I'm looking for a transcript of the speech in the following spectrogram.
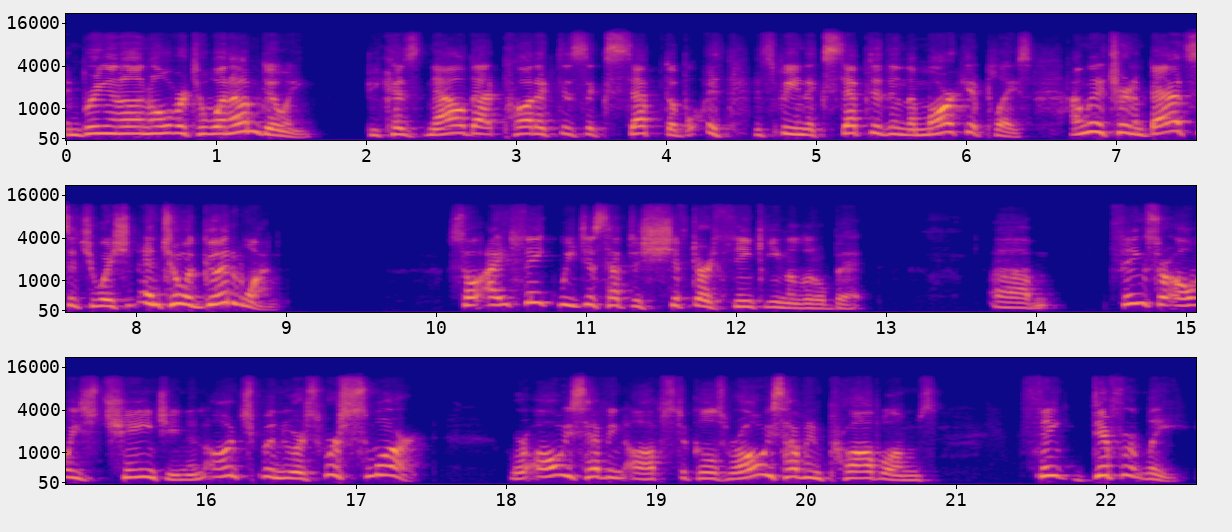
and bring it on over to what I'm doing because now that product is acceptable. It's being accepted in the marketplace. I'm going to turn a bad situation into a good one. So I think we just have to shift our thinking a little bit. Um, things are always changing, and entrepreneurs, we're smart. We're always having obstacles, we're always having problems. Think differently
